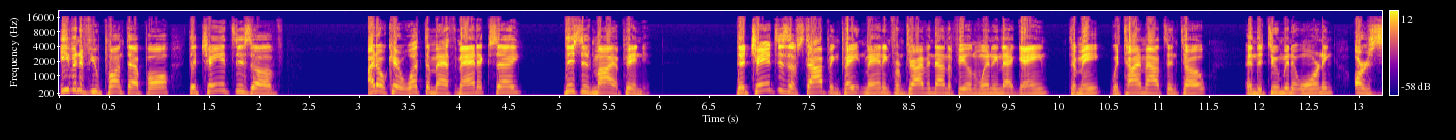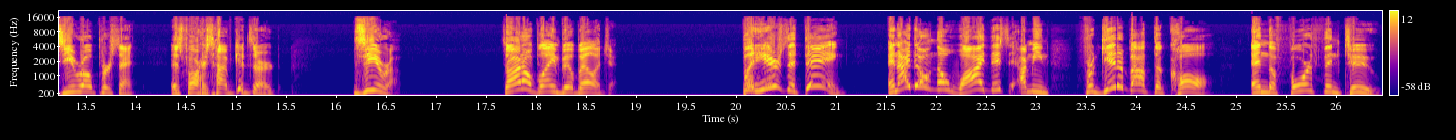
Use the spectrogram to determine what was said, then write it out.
even if you punt that ball, the chances of, I don't care what the mathematics say, this is my opinion. The chances of stopping Peyton Manning from driving down the field and winning that game, to me, with timeouts in tow and the two-minute warning, are 0% as far as I'm concerned. Zero. So I don't blame Bill Belichick. But here's the thing. And I don't know why this, I mean, forget about the call and the fourth and two.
